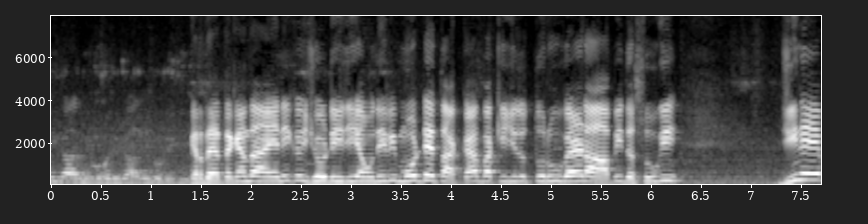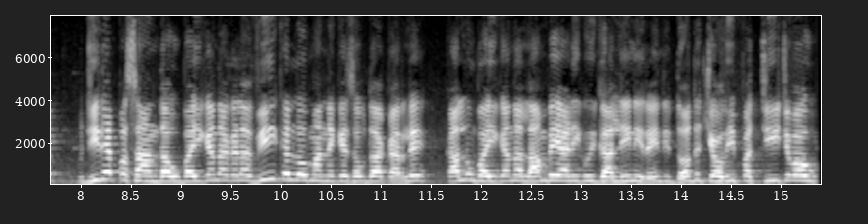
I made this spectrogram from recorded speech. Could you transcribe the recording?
ਨਹੀਂ ਗੱਲ ਨਹੀਂ ਉਹਦੀ ਗੱਲ ਨਹੀਂ ਛੋਟੀ ਜੀ ਗੁਰਦਿੱਤ ਕਹਿੰਦਾ, ਐ ਨਹੀਂ ਕੋਈ ਛੋਟੀ ਜੀ ਆਉਂਦੀ ਵੀ ਮੋਢੇ ਤੱਕ ਆ, ਬਾਕੀ ਜਦੋਂ ਤੁਰੂ ਵਹਿੜ ਆਪ ਹੀ ਦੱਸੂਗੀ। ਜਿਹਨੇ, ਜਿਹਦੇ ਪਸੰਦ ਆਊ, ਬਾਈ ਕਹਿੰਦਾ ਅਗਲਾ 20 ਕਿਲੋ ਮੰਨ ਕੇ ਸੌਦਾ ਕਰ ਲੇ। ਕੱਲ ਨੂੰ ਬਾਈ ਕਹਿੰਦਾ, ਲਾਂਬੇ ਵਾਲੀ ਕੋਈ ਗੱਲ ਹੀ ਨਹੀਂ ਰਹਿੰਦੀ। ਦੁੱਧ 24 25 ਚਵਾਊ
